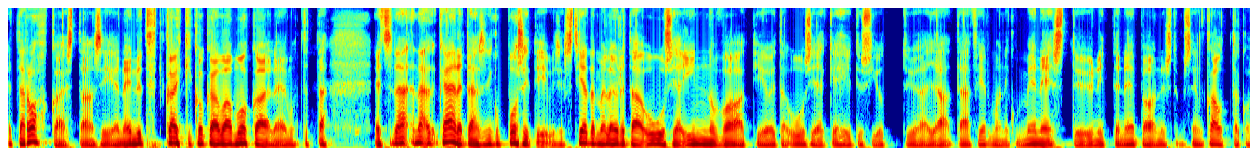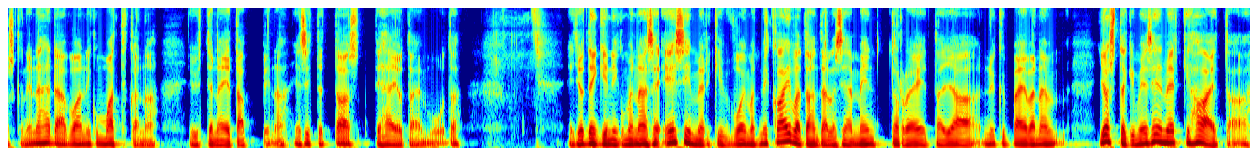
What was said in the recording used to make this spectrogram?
että rohkaistaan siihen, ei nyt kaikki koko ajan vaan mokailee, mutta että, että se nä, nä, käännetään se niin kuin positiiviseksi. Sieltä me löydetään uusia innovaatioita, uusia kehitysjuttuja ja tämä firma niin kuin menestyy niiden epäonnistumisen kautta, koska ne nähdään vaan niin kuin matkana yhtenä etappina ja sitten taas tehdään jotain muuta. Et jotenkin niin kuin mä näen sen esimerkin voimat, me kaivataan tällaisia mentoreita ja nykypäivänä jostakin me esimerkki haetaan.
